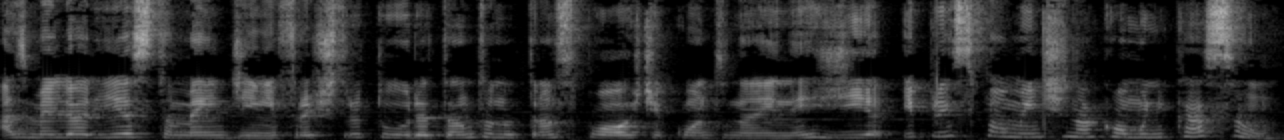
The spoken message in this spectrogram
as melhorias também de infraestrutura, tanto no transporte quanto na energia e principalmente na comunicação.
